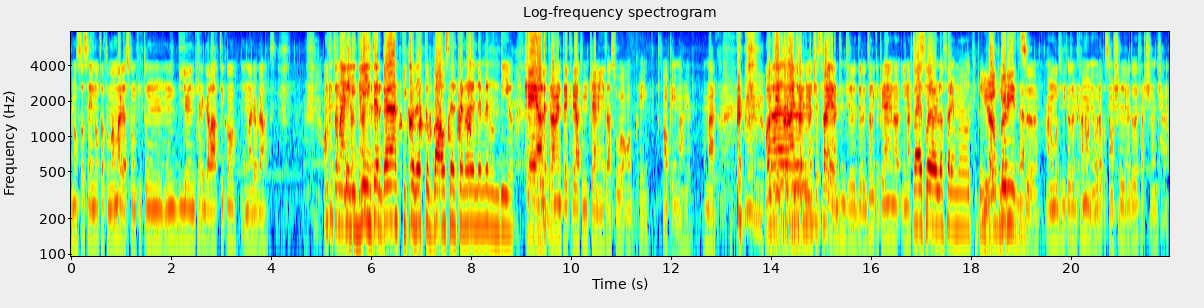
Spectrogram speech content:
Non so se hai notato, ma Mario ha sconfitto un, un dio intergalattico in Mario Galaxy. Anche Sei il giardini dio intergalattico, ha detto Bowser che non è nemmeno un dio. Che ha letteralmente creato un pianeta suo. Ok, ok Mario. Marco. Ho anche Eh, tornare ai giardini ancestrali e raggiungere delle zone che prima erano Beh, inaccessibili. quello lo faremo tipo in I Robberiz hanno modificato il cannone ora possiamo scegliere dove farci lanciare.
